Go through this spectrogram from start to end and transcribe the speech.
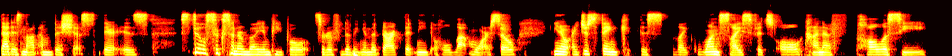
That is not ambitious. There is still 600 million people sort of living in the dark that need a whole lot more. So, you know, I just think this like one size fits all kind of policy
